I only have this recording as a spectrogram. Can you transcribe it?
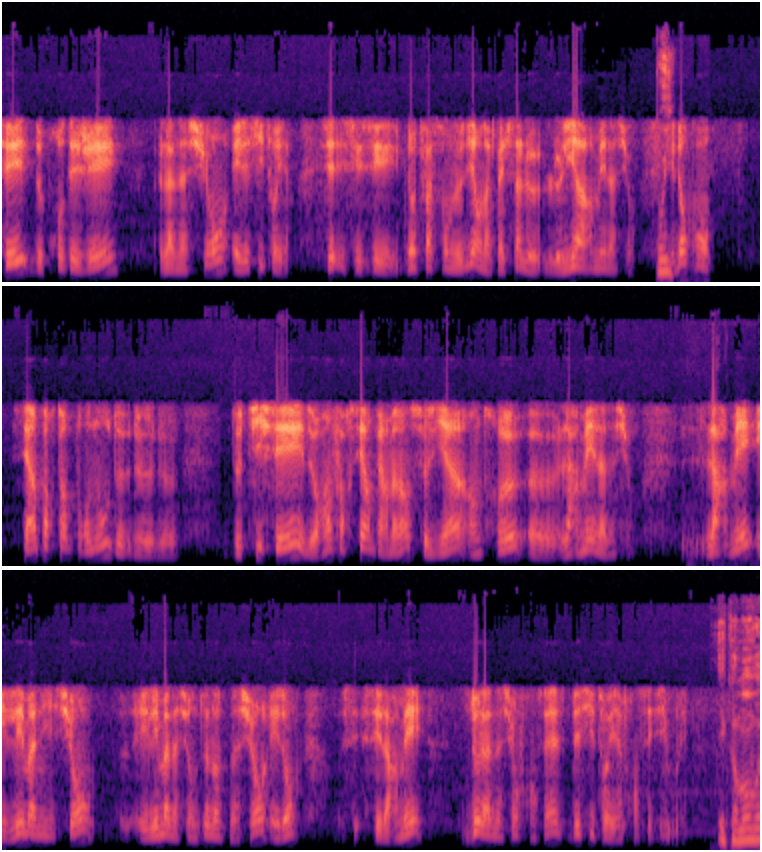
c'est de protéger la nation et les citoyens. C'est une autre façon de le dire, on appelle ça le, lien armée-nation. Et donc, c'est important pour nous de, de, tisser et de renforcer en permanence ce lien entre euh, l'armée et la nation. L'armée est l'émanation, est l'émanation de notre nation, et donc c'est l'armée de la nation française, des citoyens français, si vous voulez. Et comment,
